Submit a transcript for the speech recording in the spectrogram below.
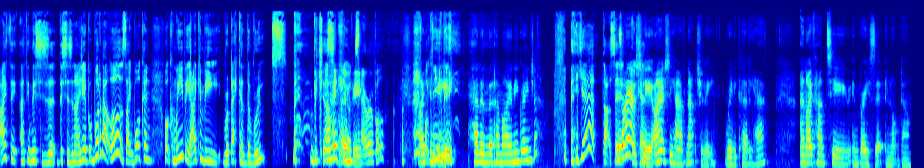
I think I think this is a this is an idea. But what about us? Like what can what can we be? I can be Rebecca the Roots because I they're be- terrible. I What can, can be, be? Helen the Hermione Granger yeah that's it because I Okay. actually I actually have naturally really curly hair, and I've had to embrace it in lockdown.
